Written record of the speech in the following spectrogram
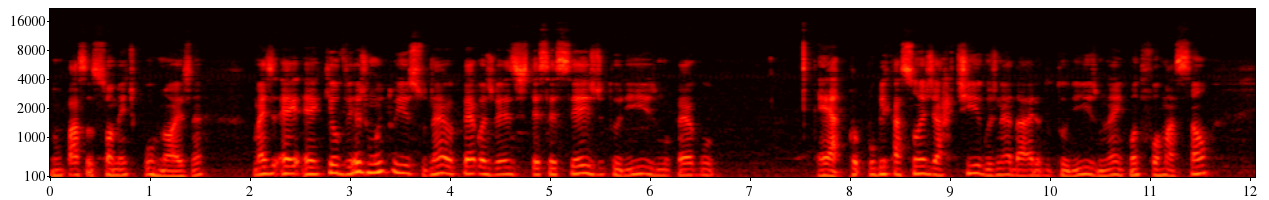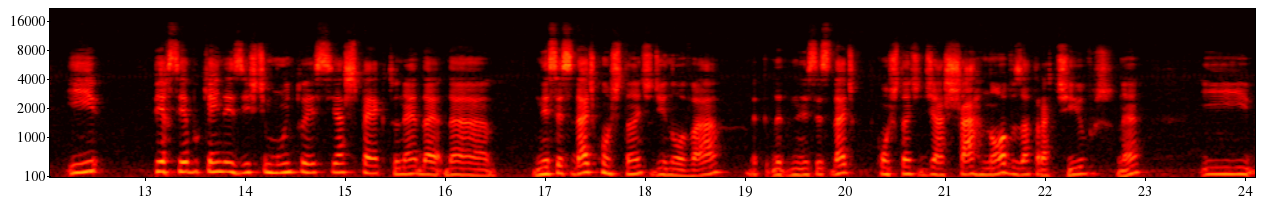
não passa somente por nós, né? Mas é, é, que eu vejo muito isso, né? Eu pego às vezes TCCs de turismo, pego é, publicações de artigos né, da área do turismo, né, enquanto formação, e percebo que ainda existe muito esse aspecto né, da, da necessidade constante de inovar, da necessidade constante de achar novos atrativos, né, e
